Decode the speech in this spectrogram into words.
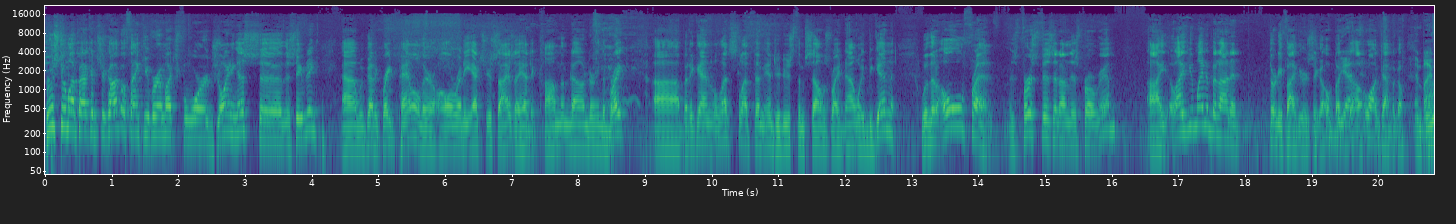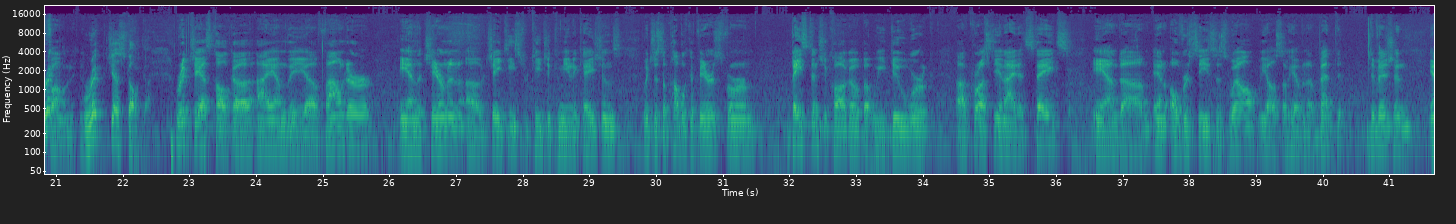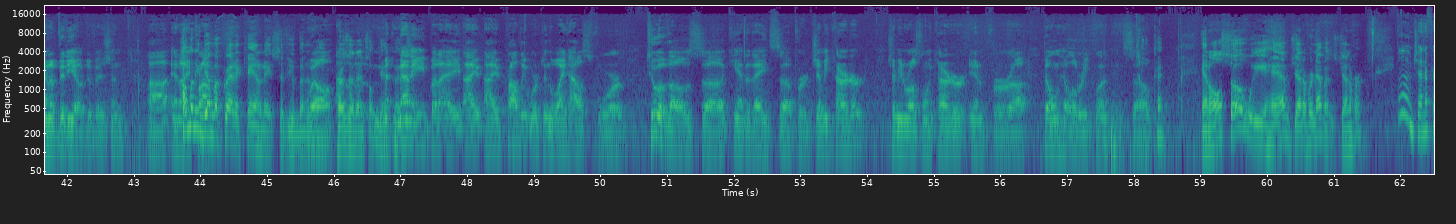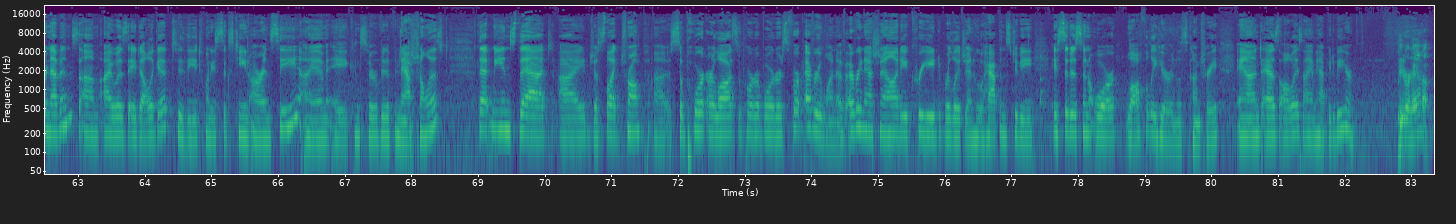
Bruce Dumont back in Chicago. Thank you very much for joining us uh, this evening. Uh, we've got a great panel. They're already exercised. I had to calm them down during the break. Uh, but again, let's let them introduce themselves right now. We begin with an old friend. His first visit on this program. I, I- you might have been on it 35 years ago, but Yeah. uh, a long time ago. And by Rick, phone. Rick Jeskulka. Rick Jaskulka. I am the uh, founder and the chairman of JT Strategic Communications, which is a public affairs firm based in Chicago, but we do work uh, across the United States and um, and overseas as well. We also have an event di- division and a video division. Uh, and How I many prob- Democratic candidates have you been well, involved? Presidential uh, m- Many, but I, I, I probably worked in the White House for two of those uh, candidates uh, for Jimmy Carter, Jimmy and Rosalynn Carter, and for uh, Bill and Hillary Clinton. So Okay. And also we have Jennifer Nevins. Jennifer? Hello, I'm Jennifer Nevins. Um, I was a delegate to the 2016 RNC. I am a conservative nationalist. That means that I, just like Trump, uh, support our laws, support our borders for everyone of every nationality, creed, religion who happens to be a citizen or lawfully here in this country. And as always, I am happy to be here. Peter Hanna.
